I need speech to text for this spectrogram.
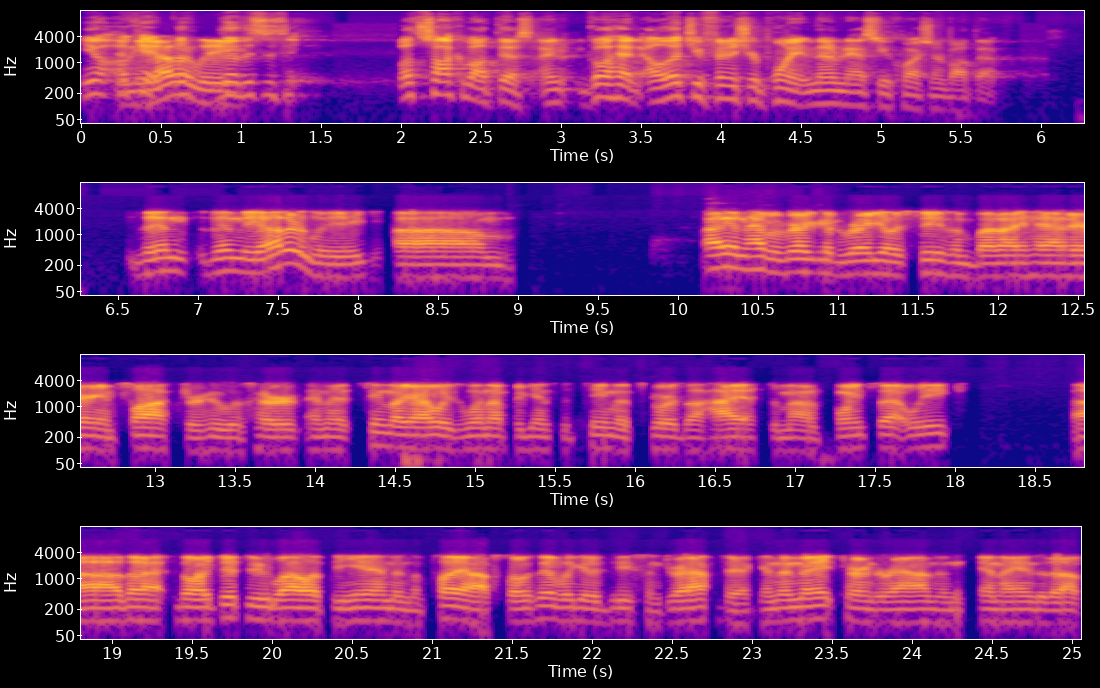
You know, In okay. the other let- no, league- this is. Let's talk about this. And go ahead. I'll let you finish your point, and then I'm going to ask you a question about that. Then, then the other league, um, I didn't have a very good regular season, but I had Arian Foster who was hurt, and it seemed like I always went up against the team that scored the highest amount of points that week. Uh, that I, though I did do well at the end in the playoffs, so I was able to get a decent draft pick. And then they turned around, and, and I ended up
